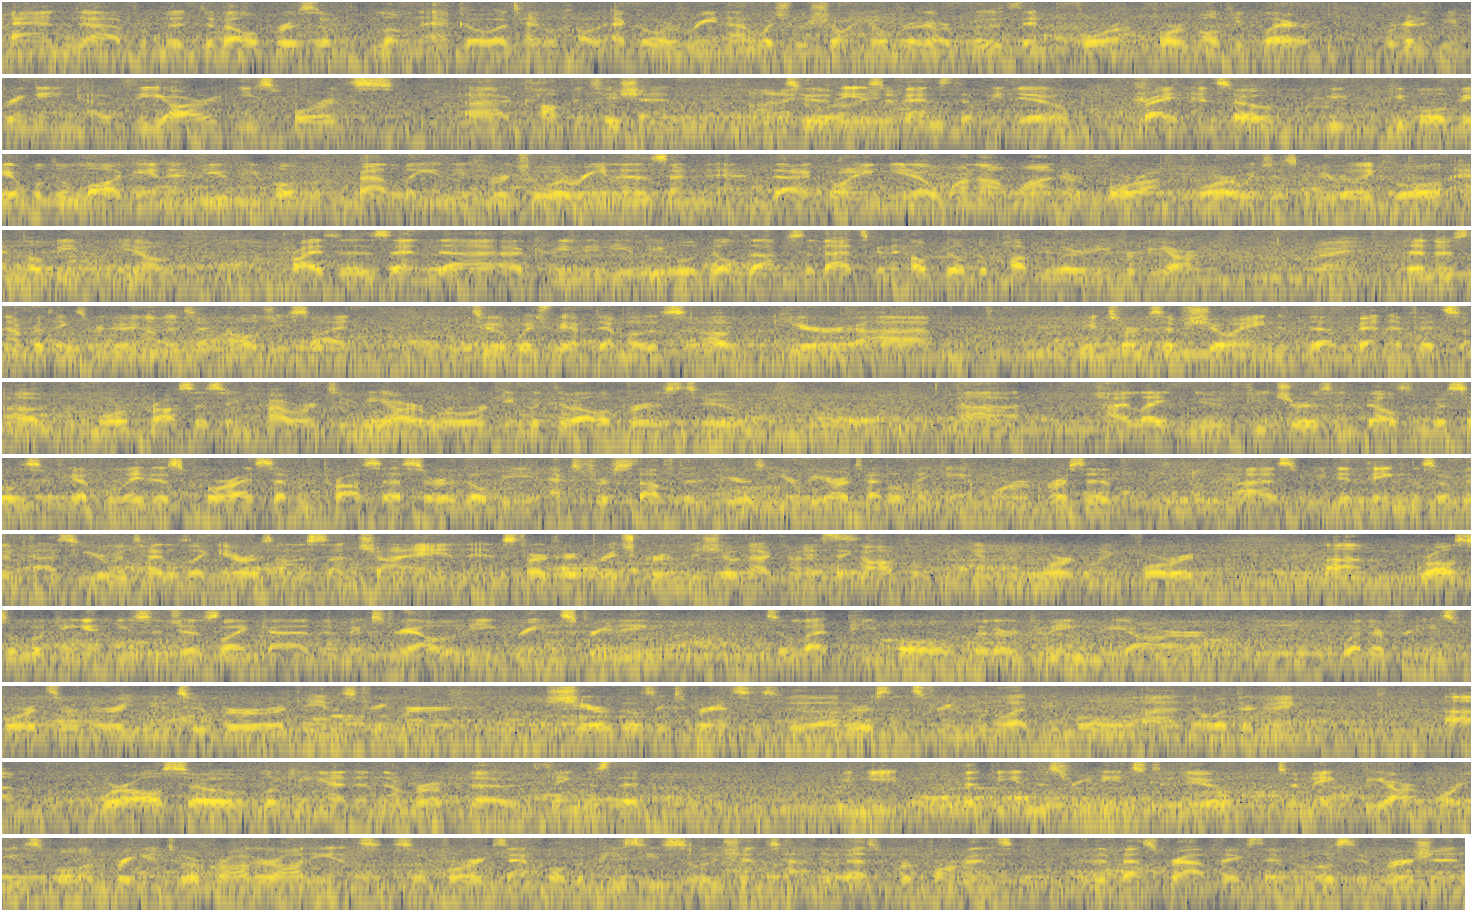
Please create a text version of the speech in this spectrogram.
and uh, from the developers of Lone Echo, a title called Echo Arena, which we're showing over at our booth in four-on-four multiplayer. We're going to be bringing a VR esports uh, competition On to these events that we do, right? And so pe- people will be able to log in and view people battling in these virtual arenas and, and uh, going, you know, one-on-one or four-on-four, which is going to be really cool. And there'll be, you know, prizes and uh, a community of people to build up. So that's going to help build the popularity for VR. Right. Then there's a number of things we're doing on the technology side, two of which we have demos of here. Um, in terms of showing the benefits of more processing power to VR, we're working with developers to uh, highlight new features and bells and whistles. If you have the latest Core i7 processor, there'll be extra stuff that appears in your VR title, making it more immersive. Uh, so we did things over the past year with titles like Arizona Sunshine and Star Trek Bridge Crew to show that kind of thing off. We'll be doing more going forward. Um, we're also looking at usages like uh, the mixed reality green screening to let people that are doing VR, whether for esports or they're a YouTuber or a game streamer, share those experiences with others and stream them to let people uh, know what they're doing. Um, we're also looking at a number of the things that we need that the industry needs to do to make VR more usable and bring it to a broader audience. So, for example, the PC solutions have the best performance, they have the best graphics, they have the most immersion,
